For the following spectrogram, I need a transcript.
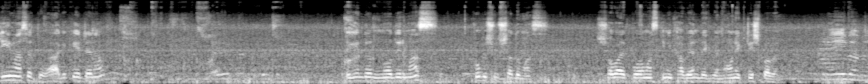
ডিম আছে তো আগে কেটে নাও। এটা কিন্তু নদীর মাছ খুবই সুস্বাদু মাছ। সবাই পোয়া মাছ কিনে খাবেন দেখবেন অনেক টেস্ট পাবেন। এইভাবে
